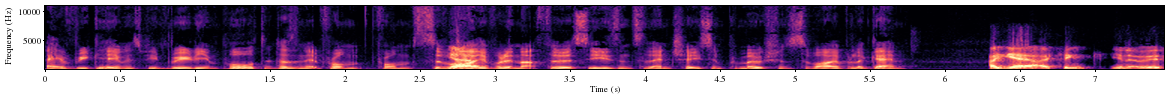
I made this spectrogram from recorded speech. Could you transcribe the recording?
every game has been really important, hasn't it? From from survival yeah. in that first season to then chasing promotion, survival again. Uh, yeah, I think you know if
